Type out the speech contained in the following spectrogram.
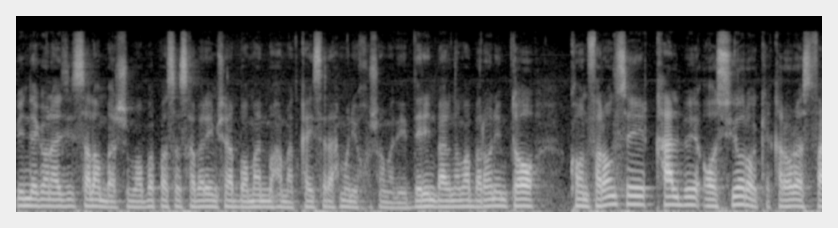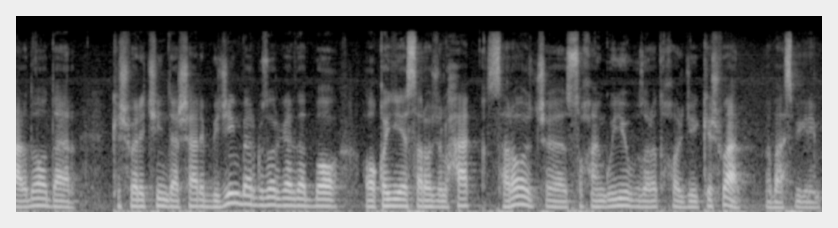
بینندگان عزیز سلام بر شما. با پس از خبر امشب با من محمد قیس رحمانی خوش آمدید. در این برنامه برانیم تا کنفرانس قلب آسیا را که قرار است فردا در کشور چین در شهر بیجینگ برگزار گردد با آقای سراج الحق سراج سخنگوی وزارت خارجه کشور به بحث بگیریم.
